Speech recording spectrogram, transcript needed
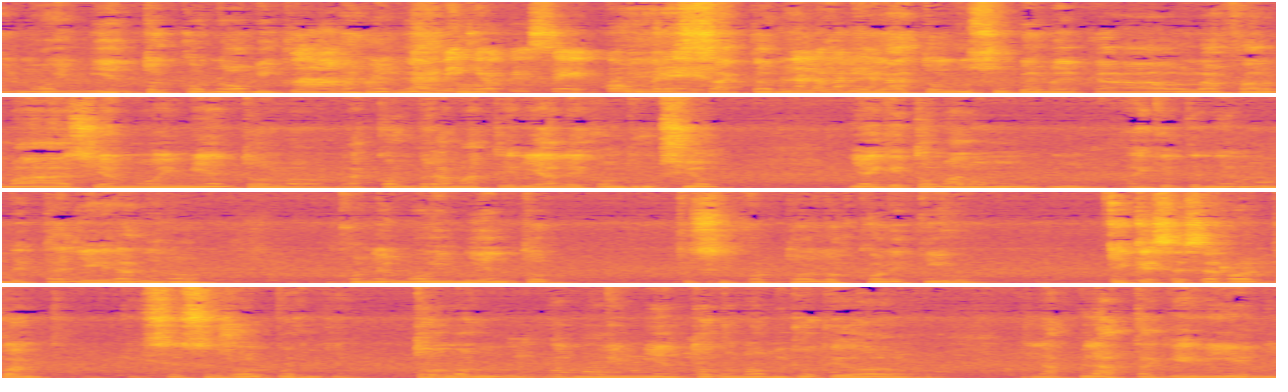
el movimiento económico ah, en el gasto. permitió que se compre Exactamente, una el gasto de un supermercado, la farmacia, el movimiento, lo- la compra material de construcción. Y hay que tomar un, un- hay que tener un detalle grande, ¿no? Con el movimiento que se cortó los colectivos Y que se cerró el puente. y se cerró el puente. Todo el, el movimiento económico quedó, la plata que viene,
